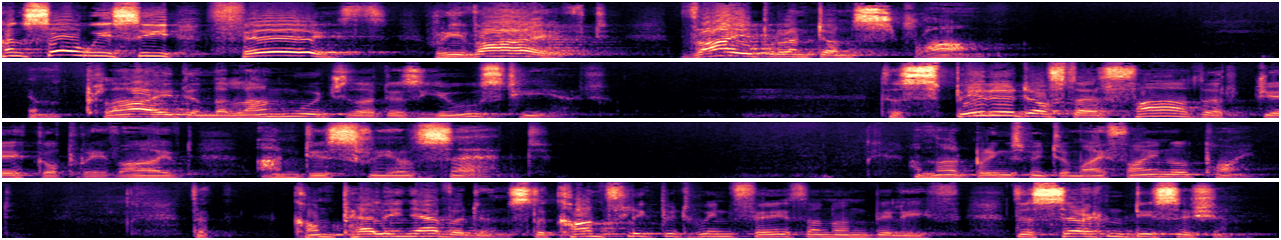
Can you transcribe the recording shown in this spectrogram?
And so we see faith revived, vibrant and strong, implied in the language that is used here. The spirit of their father Jacob revived, and Israel said. And that brings me to my final point the compelling evidence, the conflict between faith and unbelief, the certain decision.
